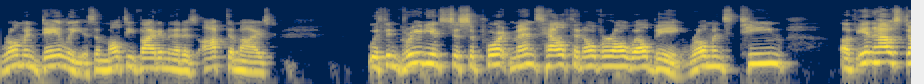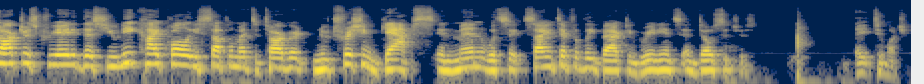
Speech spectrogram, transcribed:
Roman Daily is a multivitamin that is optimized with ingredients to support men's health and overall well-being. Roman's team of in-house doctors created this unique high-quality supplement to target nutrition gaps in men with scientifically backed ingredients and dosages. Ate too much.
